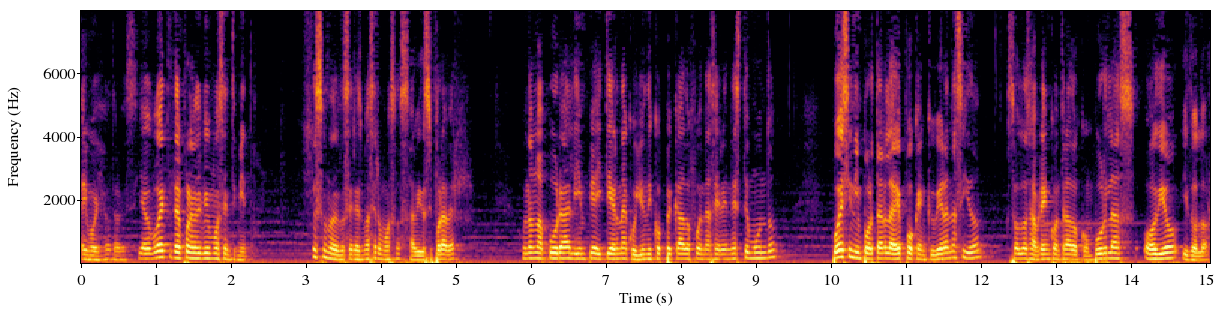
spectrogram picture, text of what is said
Ahí voy, otra vez. Ya voy a intentar poner el mismo sentimiento. Es uno de los seres más hermosos, sabidos y por haber. Un alma pura, limpia y tierna, cuyo único pecado fue nacer en este mundo. Pues sin importar la época en que hubiera nacido, solo se habría encontrado con burlas, odio y dolor.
